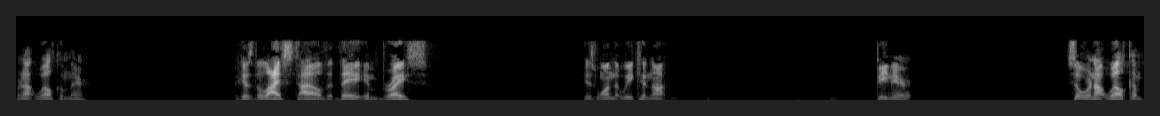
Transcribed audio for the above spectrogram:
We're not welcome there. Because the lifestyle that they embrace is one that we cannot be near. So we're not welcome.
